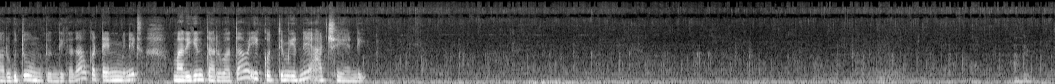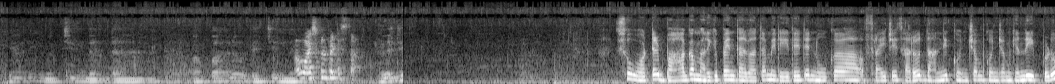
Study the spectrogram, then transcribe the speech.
మరుగుతూ ఉంటుంది కదా ఒక టెన్ మినిట్స్ మరిగిన తర్వాత ఈ కొత్తిమీరని యాడ్ చేయండి. వచ్చిందంట. పప్పాలు తెచ్చిందంట. వాయిస్ కూడా పెట్టేస్తా. సో వాటర్ బాగా మరిగిపోయిన తర్వాత మీరు ఏదైతే నూక ఫ్రై చేశారో దాన్ని కొంచెం కొంచెం కింద ఇప్పుడు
